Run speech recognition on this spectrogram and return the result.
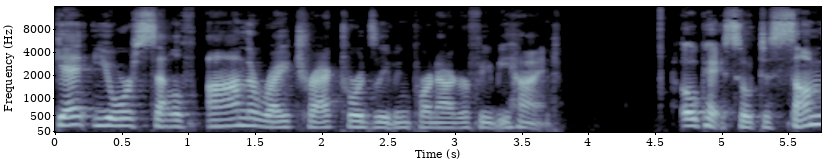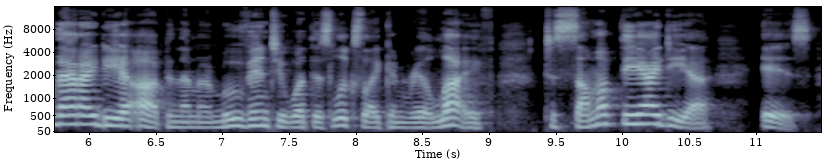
get yourself on the right track towards leaving pornography behind. Okay, so to sum that idea up, and then I'm going to move into what this looks like in real life. To sum up the idea is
